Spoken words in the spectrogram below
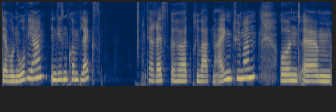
der Vonovia in diesem Komplex. Der Rest gehört privaten Eigentümern. Und ähm,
